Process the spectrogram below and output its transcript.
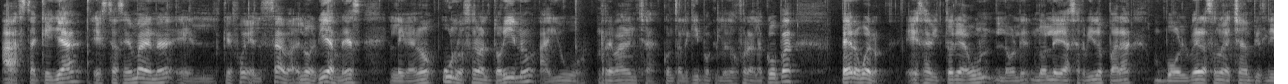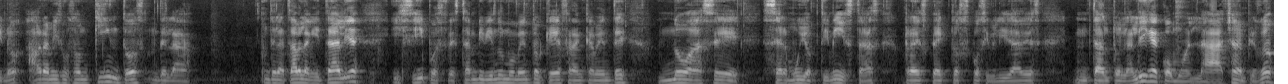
hasta que ya esta semana, el que fue el sábado, no, el viernes, le ganó 1-0 al Torino, ahí hubo revancha contra el equipo que le dejó fuera de la Copa, pero bueno, esa victoria aún no le, ha servido para volver a zona de Champions League, Ahora mismo son quintos de la de la tabla en Italia y sí, pues están viviendo un momento que francamente no hace ser muy optimistas respecto a sus posibilidades tanto en la liga como en la Champions, ¿no?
